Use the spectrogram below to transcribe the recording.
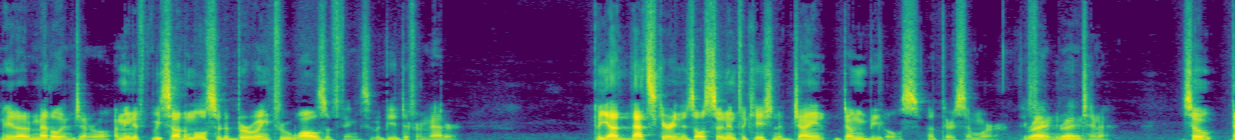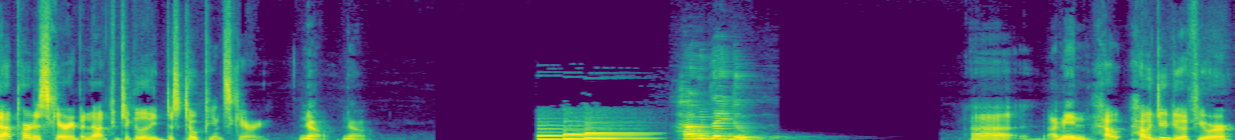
Made out of metal in general. I mean, if we saw the mole sort of burrowing through walls of things, it would be a different matter. But yeah, that's scary. And there's also an implication of giant dung beetles out there somewhere. They Right, find an right. antenna. So that part is scary, but not particularly dystopian scary. No, no. How would they do? Uh, I mean, How how would you do if you were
